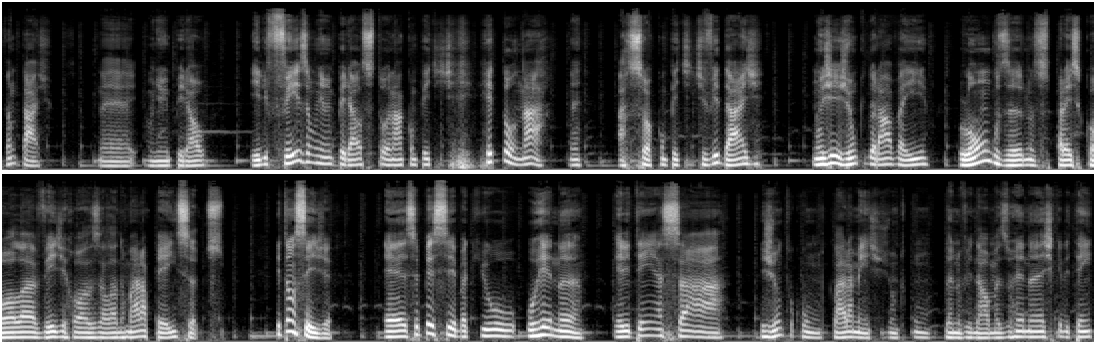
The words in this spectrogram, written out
fantásticos. Né? União Imperial, ele fez a União Imperial se tornar competitiva, retornar né, a sua competitividade num jejum que durava aí longos anos para a escola Verde Rosa lá no Marapé, em Santos. Então, seja, é, você perceba que o, o Renan, ele tem essa, junto com, claramente, junto com o Leno Vidal, mas o Renan acho que ele tem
